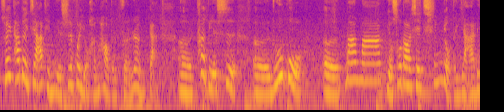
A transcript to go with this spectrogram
所以他对家庭也是会有很好的责任感。呃，特别是呃，如果呃妈妈有受到一些亲友的压力，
